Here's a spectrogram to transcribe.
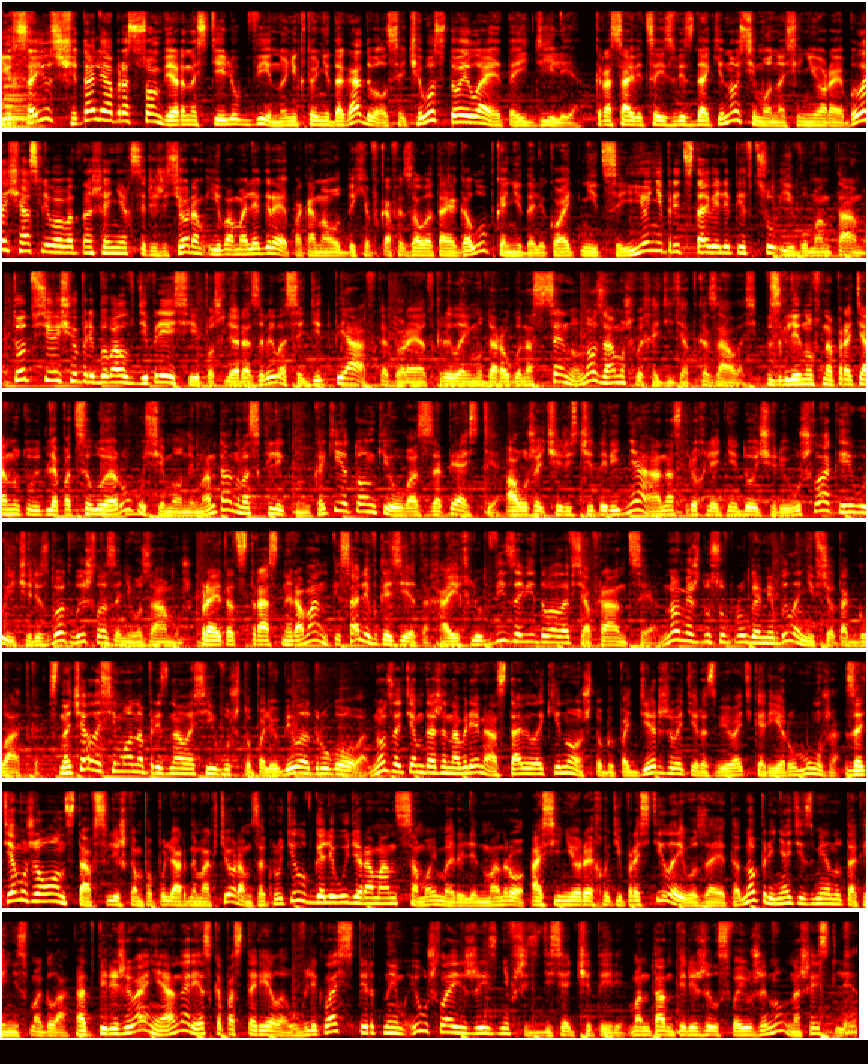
Их союз считали образцом верности и любви, но никто не догадывался, чего стоила эта идиллия. Красавица и звезда кино Симона Синьоре была счастлива в отношениях с режиссером Ивом Алегре, пока на отдыхе в кафе «Золотая голубка» недалеко от Ниццы ее не представили певцу Иву Монтану. Тот все еще пребывал в депрессии после разрыва с Эдит Пиаф, которая открыла ему дорогу на сцену, но замуж выходить отказалась. Взглянув на протянутую для поцелуя руку Симоны, Монтан воскликнул, какие тонкие у вас запястья. А уже через четыре дня она с трехлетней дочерью ушла к Иву и через год вышла за него него замуж. Про этот страстный роман писали в газетах, а их любви завидовала вся Франция. Но между супругами было не все так гладко. Сначала Симона призналась Иву, что полюбила другого, но затем даже на время оставила кино, чтобы поддерживать и развивать карьеру мужа. Затем уже он, став слишком популярным актером, закрутил в Голливуде роман с самой Мэрилин Монро. А сеньоре хоть и простила его за это, но принять измену так и не смогла. От переживания она резко постарела, увлеклась спиртным и ушла из жизни в 64. Монтан пережил свою жену на 6 лет.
